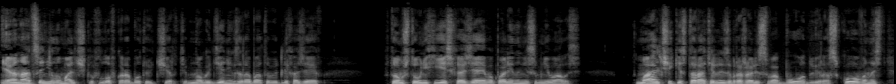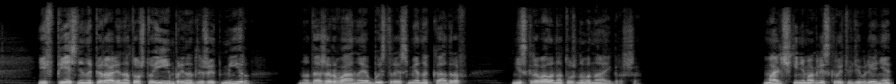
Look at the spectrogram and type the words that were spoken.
И она оценила мальчиков, ловко работают черти, много денег зарабатывают для хозяев. В том, что у них есть хозяева, Полина не сомневалась. Мальчики старательно изображали свободу и раскованность, и в песне напирали на то, что им принадлежит мир, но даже рваная быстрая смена кадров не скрывала натужного наигрыша. Мальчики не могли скрыть удивление,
